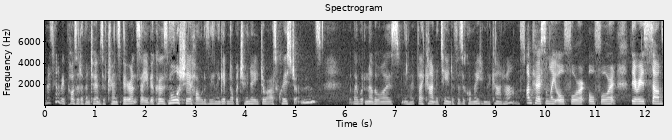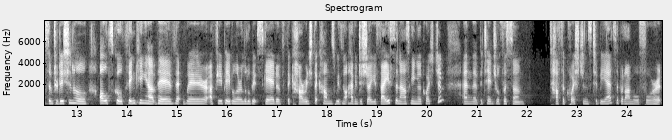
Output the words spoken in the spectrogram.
It's going to be positive in terms of transparency because more shareholders are going to get an opportunity to ask questions that they wouldn't otherwise, you know, if they can't attend a physical meeting, they can't ask. I'm personally all for it, all for it. There is some some traditional old school thinking out there that where a few people are a little bit scared of the courage that comes with not having to show your face and asking a question and the potential for some tougher questions to be answered, but I'm all for it.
